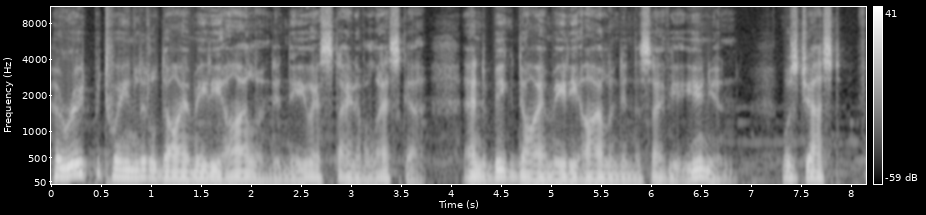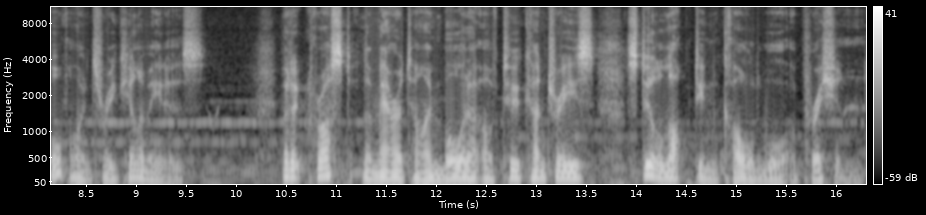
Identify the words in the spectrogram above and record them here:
Her route between Little Diomede Island in the US state of Alaska and Big Diomede Island in the Soviet Union was just 4.3 kilometres. But it crossed the maritime border of two countries still locked in Cold War oppression.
